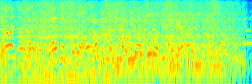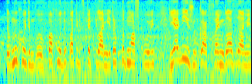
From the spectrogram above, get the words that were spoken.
Давайте. Мы ходим в походы по 35 километров в Подмосковье. Я вижу, как своими глазами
